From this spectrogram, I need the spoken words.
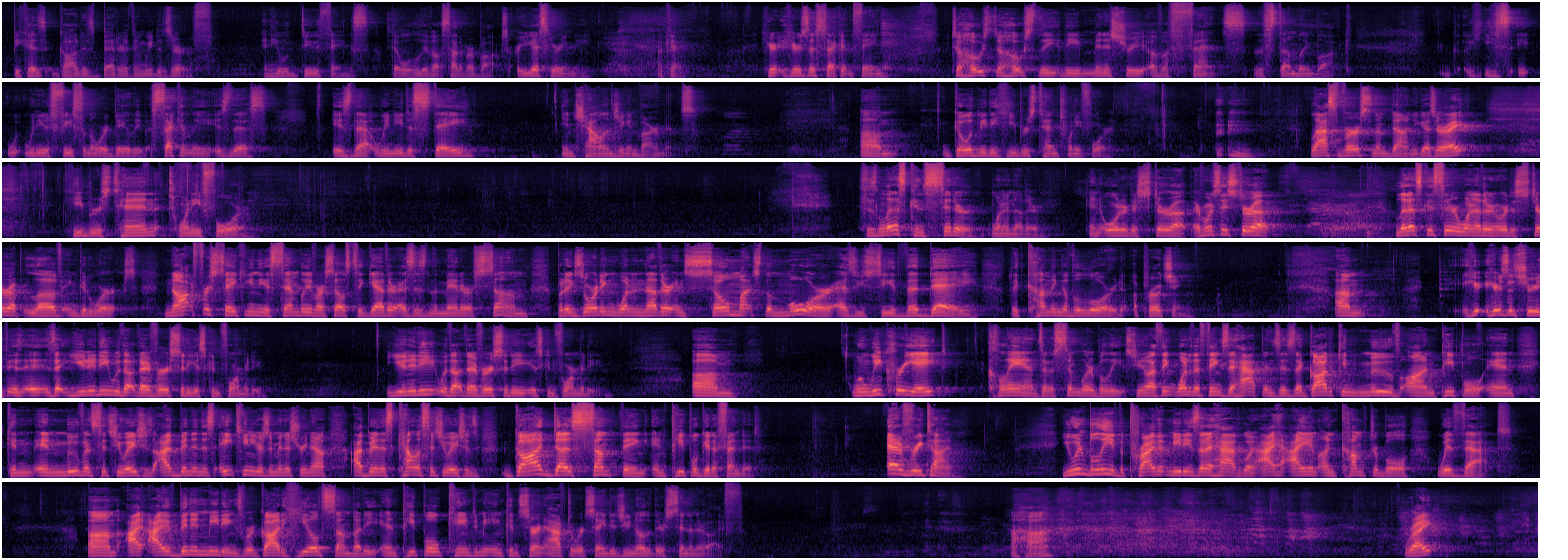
Because God is better than we deserve. And he will do things that will live outside of our box. Are you guys hearing me? Okay. Here, here's the second thing to host, to host the, the ministry of offense, the stumbling block. He's, we need to feast on the word daily. But secondly, is this is that we need to stay in challenging environments. Um, go with me to Hebrews 10 24. Last verse, and I'm done. You guys all right? Hebrews 10 24. It says, Let us consider one another in order to stir up. Everyone say, stir up. Let us consider one another in order to stir up love and good works, not forsaking the assembly of ourselves together, as is in the manner of some, but exhorting one another, and so much the more as you see the day, the coming of the Lord approaching. Um, here, here's the truth is, is that unity without diversity is conformity. Unity without diversity is conformity. Um, when we create clans that have similar beliefs. You know, I think one of the things that happens is that God can move on people and can and move on situations. I've been in this 18 years of ministry now. I've been in this countless situations. God does something and people get offended. Every time. You wouldn't believe the private meetings that I have going, I, I am uncomfortable with that. Um, I, I've been in meetings where God healed somebody and people came to me in concern afterwards saying, Did you know that there's sin in their life? Uh huh. right?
